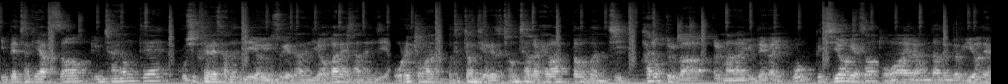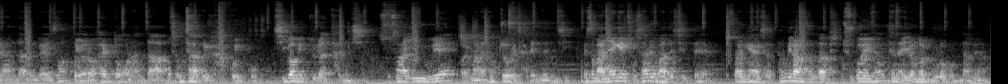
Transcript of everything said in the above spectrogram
임대차 계약서, 임차 형태, 고시텔에 사는지 여인숙에 사는지 여관에 사는지 오랫동안 특정 지역에서 정착을 해왔던 건지 가족들과 얼마나 유대가 있고 그 지역에서 동아회를 한다든가 위원회를 한다든가 해서 여러 활동을 한다 뭐 정착을 갖고 있고 직업이 뚜렷한지 수사 이후에 얼마나 협조를 잘했는지 그래서 만약에 조사를 받으실 때 수사기관에서 혐의랑 상관없이 주거의 형태나 이런 걸 물어본다면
